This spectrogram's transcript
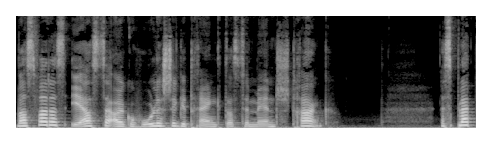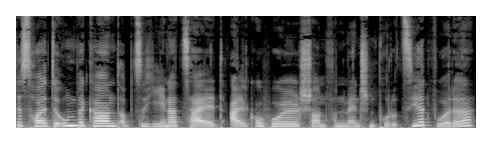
Was war das erste alkoholische Getränk, das der Mensch trank? Es bleibt bis heute unbekannt, ob zu jener Zeit Alkohol schon von Menschen produziert wurde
